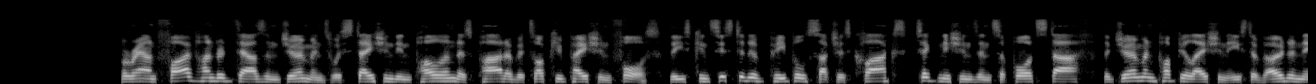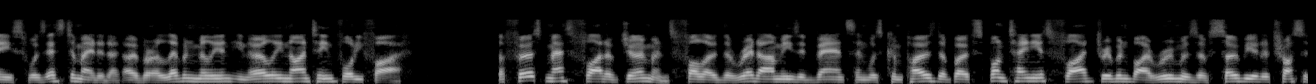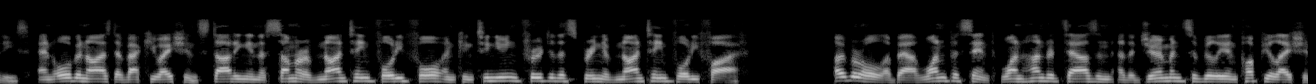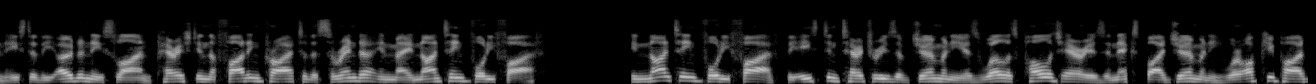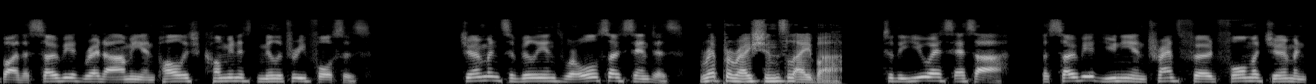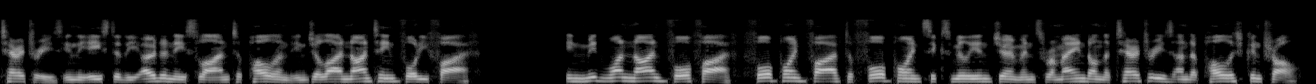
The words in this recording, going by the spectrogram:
Around 500,000 Germans were stationed in Poland as part of its occupation force. These consisted of people such as clerks, technicians, and support staff. The German population east of Oder-Neisse was estimated at over 11 million in early 1945. The first mass flight of Germans followed the Red Army's advance and was composed of both spontaneous flight driven by rumors of Soviet atrocities, and organized evacuations starting in the summer of 1944 and continuing through to the spring of 1945. Overall about 1% 100,000 of the German civilian population east of the Oder-Neisse line perished in the fighting prior to the surrender in May 1945. In 1945, the eastern territories of Germany as well as Polish areas annexed by Germany were occupied by the Soviet Red Army and Polish Communist military forces. German civilians were also sent as reparations labor to the USSR. The Soviet Union transferred former German territories in the east of the Oder-Neisse line to Poland in July 1945. In mid-1945, 4.5 to 4.6 million Germans remained on the territories under Polish control.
